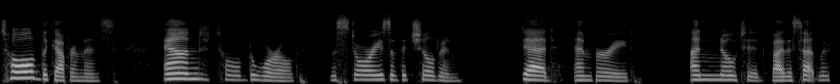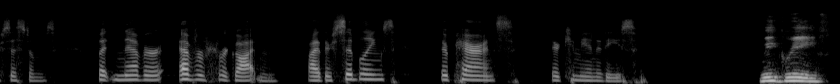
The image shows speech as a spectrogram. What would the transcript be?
told the governments, and told the world the stories of the children, dead and buried, unnoted by the settler systems, but never ever forgotten by their siblings, their parents, their communities. We grieve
